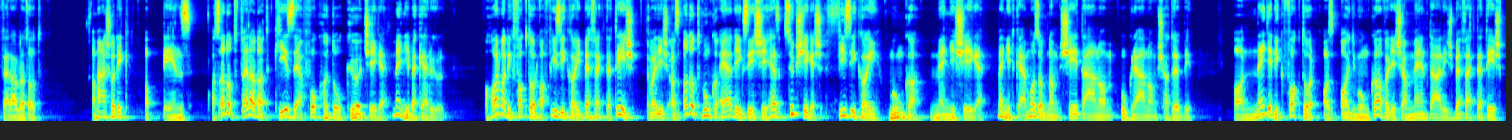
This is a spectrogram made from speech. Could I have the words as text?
feladatot. A második a pénz. Az adott feladat kézzel fogható költsége mennyibe kerül. A harmadik faktor a fizikai befektetés, vagyis az adott munka elvégzéséhez szükséges fizikai munka mennyisége. Mennyit kell mozognom, sétálnom, ugrálnom, stb. A negyedik faktor az agymunka, vagyis a mentális befektetés.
